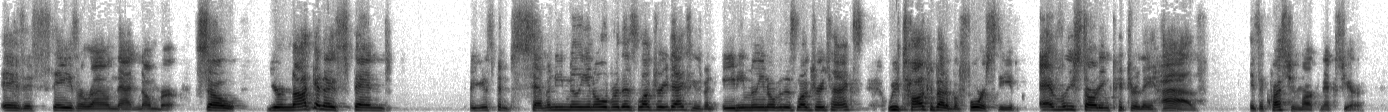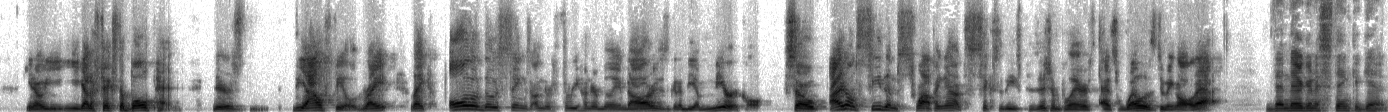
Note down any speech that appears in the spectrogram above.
is it stays around that number. So you're not going to spend. Are you going to spend 70 million over this luxury tax? You're going to spend 80 million over this luxury tax? We've talked about it before, Steve. Every starting pitcher they have is a question mark next year. You know, you, you got to fix the bullpen. There's the outfield, right? Like all of those things under 300 million dollars is going to be a miracle. So I don't see them swapping out six of these position players as well as doing all that. then they're going to stink again.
